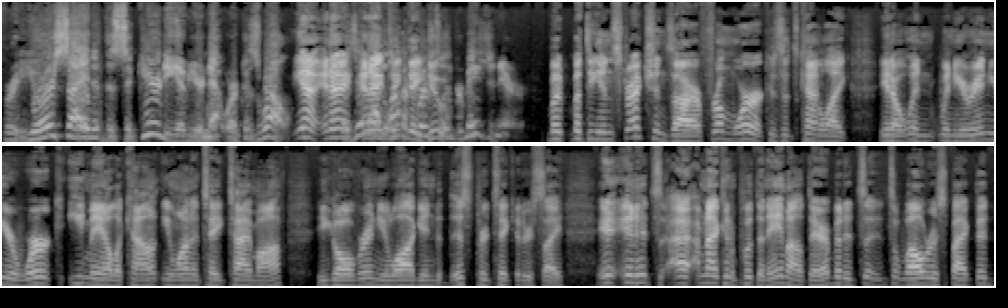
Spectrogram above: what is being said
for your side of the security of your network as well. Yeah, and I and I think they do information here. But but the instructions are from work because it's kind of like you know when when you're in your work email account, you want to take time off. You go over and you log into this particular site, and it's I'm not going to put the name out there, but it's a, it's a well respected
